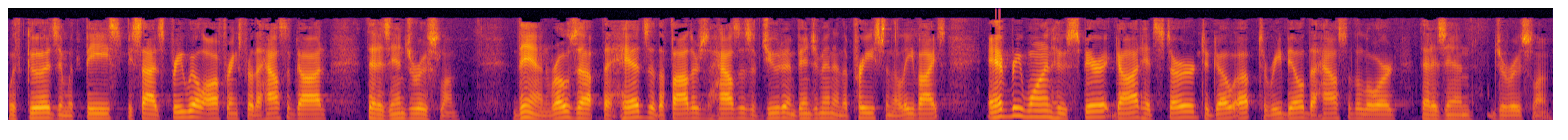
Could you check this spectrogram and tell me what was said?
with goods and with beasts, besides freewill offerings for the house of God that is in Jerusalem. Then rose up the heads of the fathers' houses of Judah and Benjamin, and the priests and the Levites, every one whose spirit God had stirred to go up to rebuild the house of the Lord that is in Jerusalem.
